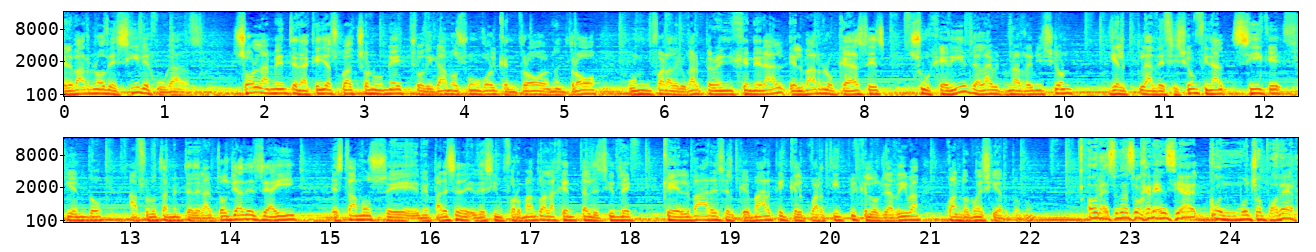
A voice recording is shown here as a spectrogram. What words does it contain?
el bar no decide jugadas. Solamente en aquellas jugadas que son un hecho, digamos, un gol que entró o no entró, un fuera de lugar, pero en general el bar lo que hace es sugerirle al árbitro una revisión y el- la decisión final sigue siendo absolutamente del árbitro. Entonces ya desde ahí estamos, eh, me parece, desinformando a la gente al decirle que el VAR es el que marca y que el cuartito y que los de arriba, cuando no es cierto, ¿no? Ahora, es una sugerencia con mucho poder.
